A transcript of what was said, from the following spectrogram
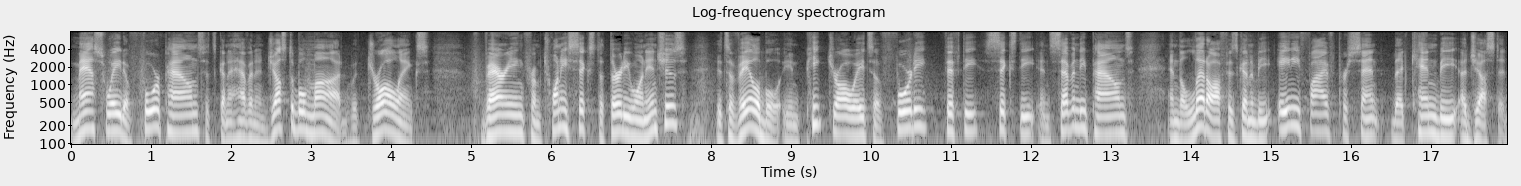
mass weight of 4 pounds. It's going to have an adjustable mod with draw lengths varying from 26 to 31 inches. It's available in peak draw weights of 40, 50, 60, and 70 pounds, and the let off is going to be 85% that can be adjusted.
